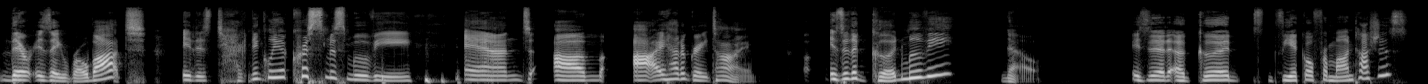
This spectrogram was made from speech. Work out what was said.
there is a robot. It is technically a Christmas movie, and um, I had a great time. Is it a good movie? No. Is it a good vehicle for montages?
